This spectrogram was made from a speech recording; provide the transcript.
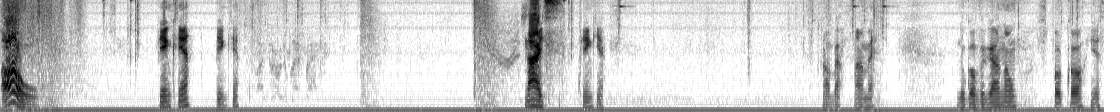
O! Pięknie, pięknie. Nice! Pięknie. Dobra, mamy długo wygraną. Spoko, jest.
